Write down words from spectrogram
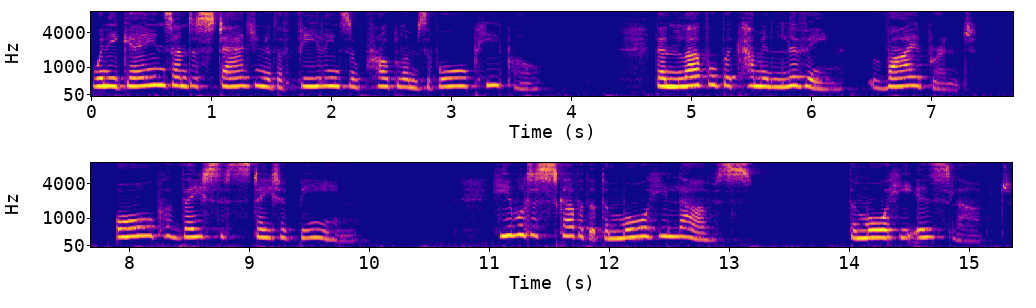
when he gains understanding of the feelings and problems of all people, then love will become a living, vibrant, all pervasive state of being he will discover that the more he loves, the more he is loved,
